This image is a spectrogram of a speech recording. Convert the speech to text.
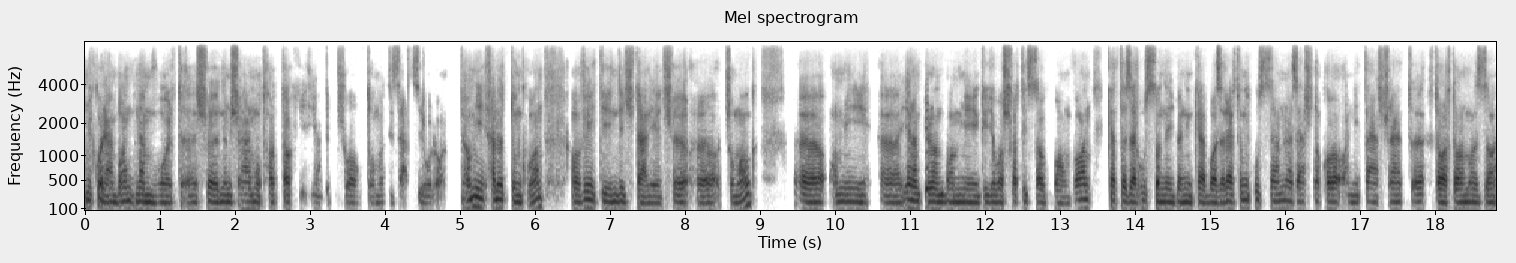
ami korábban nem volt, és nem is álmodhattak ilyen típusú automatizációról. Ami előttünk van, a VT Digital csomag, ami jelen pillanatban még javaslati szakban van. 2024-ben inkább az elektronikus számlázásnak a, a nyitását tartalmazza,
